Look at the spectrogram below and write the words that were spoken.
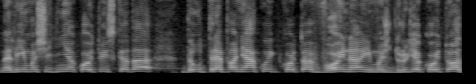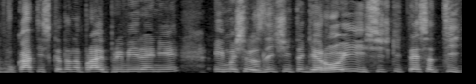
нали, имаш единия, който иска да, да отрепа някой, който е война, имаш другия, който е адвокат, иска да направи примирение, имаш различните герои и всички те са ти.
